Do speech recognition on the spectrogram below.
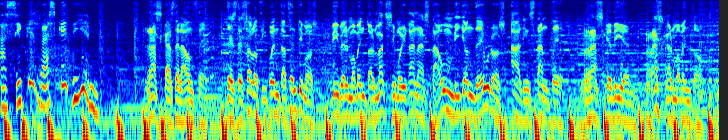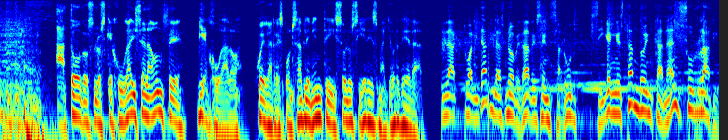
Así que rasque diem. Rascas de la 11. Desde solo 50 céntimos, vive el momento al máximo y gana hasta un millón de euros al instante. Rasque Diem. Rasca el momento. A todos los que jugáis a la 11, bien jugado. Juega responsablemente y solo si eres mayor de edad. La actualidad y las novedades en salud siguen estando en Canal Sur Radio.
